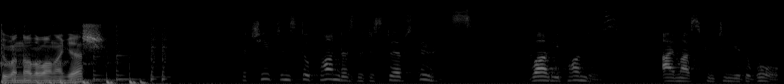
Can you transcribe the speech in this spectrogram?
do another one, I guess. The chieftain still ponders the disturbed spirits. While he ponders, I must continue the war.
